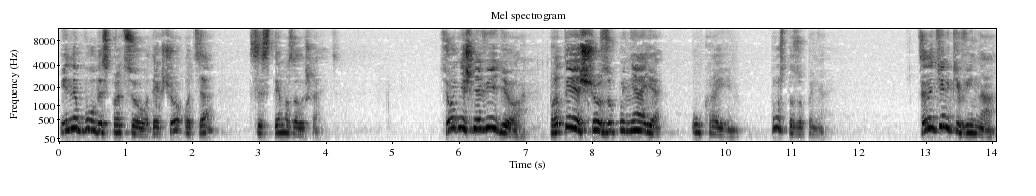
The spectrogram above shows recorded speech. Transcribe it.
І не буде спрацьовувати, якщо оця система залишається. Сьогоднішнє відео про те, що зупиняє Україну. Просто зупиняє. Це не тільки війна,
